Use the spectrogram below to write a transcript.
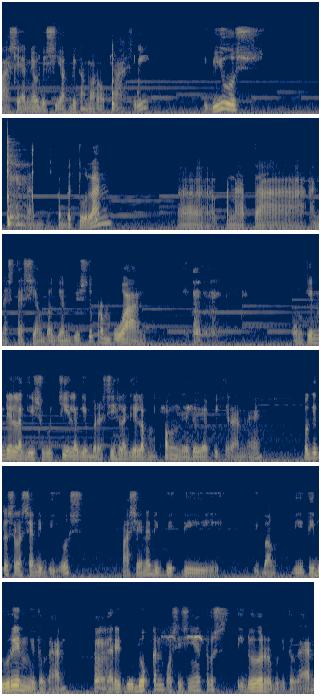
Pasiennya udah siap di kamar operasi dibius nah, kebetulan uh, penata anestesi yang bagian bius itu perempuan. Mungkin dia lagi suci lagi bersih lagi lempeng gitu ya pikirannya. Begitu selesai dibius pasiennya di di di bang ditidurin gitu kan. Hmm. dari duduk kan posisinya terus tidur begitu kan.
